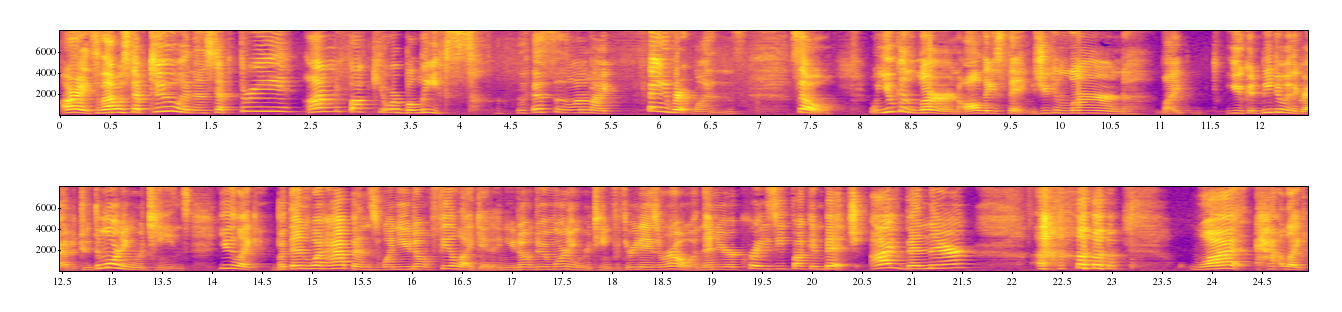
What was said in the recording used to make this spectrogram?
All right, so that was step two, and then step three unfuck your beliefs. this is one of my favorite ones. So, well, you can learn all these things. You can learn, like, you can be doing the gratitude, the morning routines. You like, but then what happens when you don't feel like it and you don't do a morning routine for three days in a row and then you're a crazy fucking bitch? I've been there. what, how, like,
